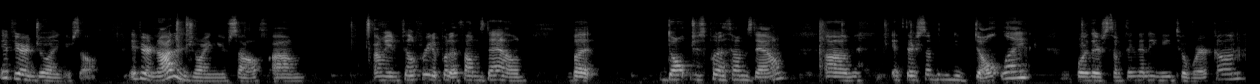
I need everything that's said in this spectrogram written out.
if you're enjoying yourself. If you're not enjoying yourself, um, I mean, feel free to put a thumbs down, but don't just put a thumbs down. Um, if there's something you don't like or there's something that you need to work on,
